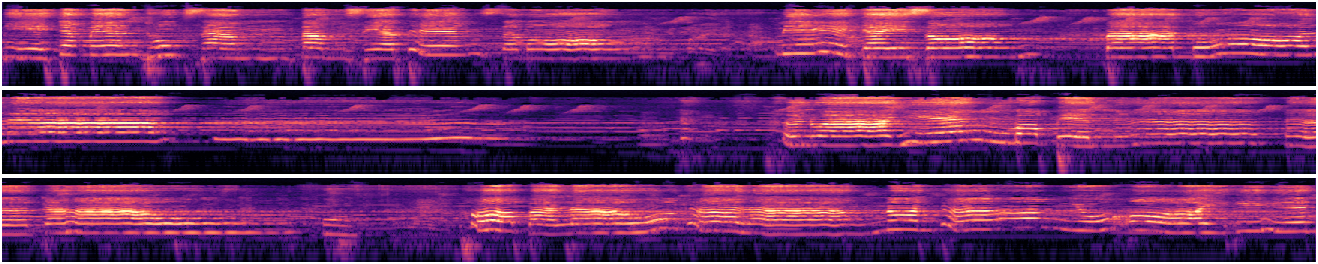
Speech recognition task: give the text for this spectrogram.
นี่จังเป็นทุกซ้ำตำเสียเพ่งสมอง มีใจสองบา นว่ายิ่งบ่เป็นเอ่อเก่าพ่อป่าเหลาท่าลางนอนค้างอยู่อ้อยอิน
